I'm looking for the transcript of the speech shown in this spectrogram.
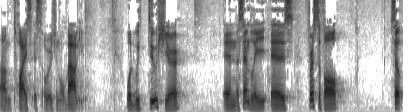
um, twice its original value. What we do here in assembly is, first of all, so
